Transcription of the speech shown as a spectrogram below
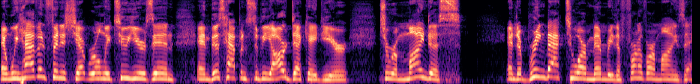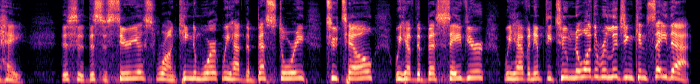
And we haven't finished yet. We're only two years in. And this happens to be our decade year to remind us and to bring back to our memory the front of our minds that, hey, this is, this is serious. We're on kingdom work. We have the best story to tell. We have the best Savior. We have an empty tomb. No other religion can say that.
